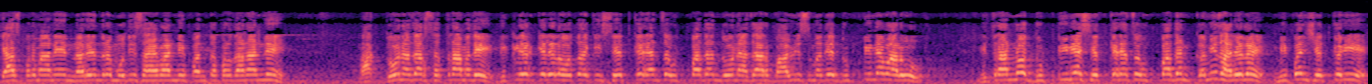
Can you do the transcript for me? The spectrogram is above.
त्याचप्रमाणे नरेंद्र मोदी साहेबांनी पंतप्रधानांनी माग दोन हजार सतरा मध्ये डिक्लेअर केलेलं होतं की शेतकऱ्यांचं उत्पादन दोन हजार बावीसमध्ये दुपटीने वाढू. मित्रांनो दुपटीने शेतकऱ्याचं उत्पादन कमी झालेलं आहे. मी पण शेतकरी आहे.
